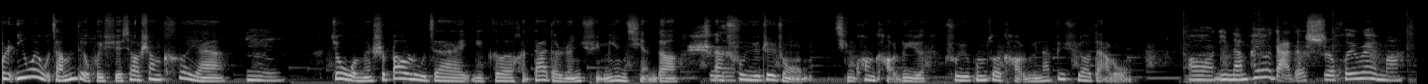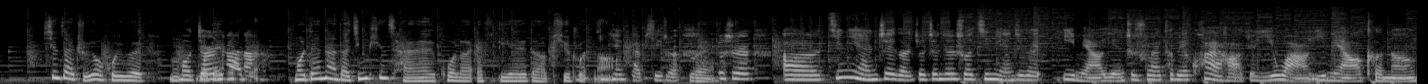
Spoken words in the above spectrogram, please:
不是因为咱们得回学校上课呀。嗯，就我们是暴露在一个很大的人群面前的。那出于这种情况考虑，出于工作考虑，那必须要打喽。哦，你男朋友打的是辉瑞吗？现在只有辉瑞，Moderna 的，Moderna 的今天才过了 FDA 的批准呢。今天才批准，对，就是呃，今年这个就真真说，今年这个疫苗研制出来特别快哈，就以往疫苗可能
